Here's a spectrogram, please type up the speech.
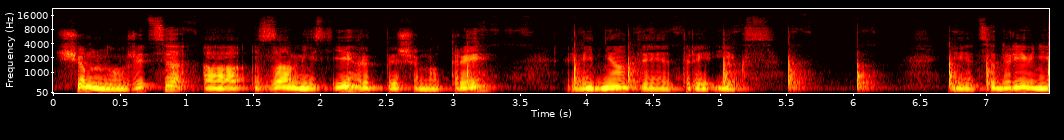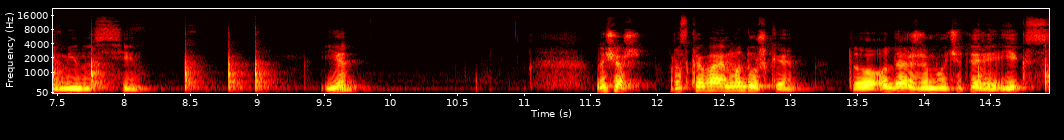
що множиться, а замість y пишемо 3, відняти 3х. І це дорівнює мінус 7. Є? Ну що ж, розкриваємо дужки, то одержимо 4х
